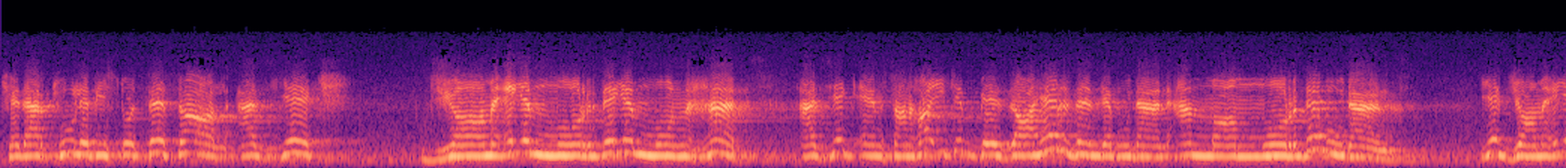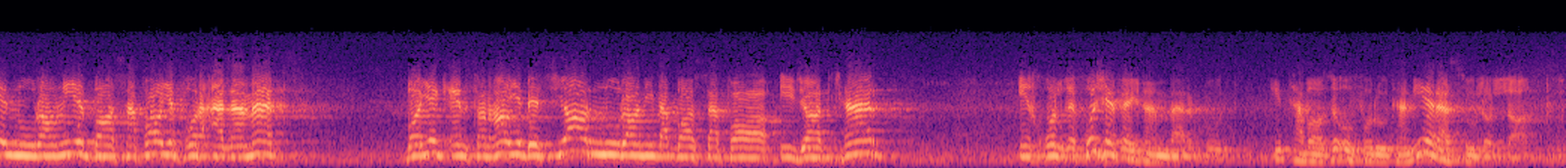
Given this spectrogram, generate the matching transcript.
که در طول 23 سال از یک جامعه مرده منحط از یک انسانهایی که به ظاهر زنده بودند اما مرده بودند یک جامعه نورانی با صفای پرعظمت با یک انسانهای بسیار نورانی و با صفا ایجاد کرد. این خلق خوش پیغمبر بود. این تواضع و فروتنی رسول الله بود.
